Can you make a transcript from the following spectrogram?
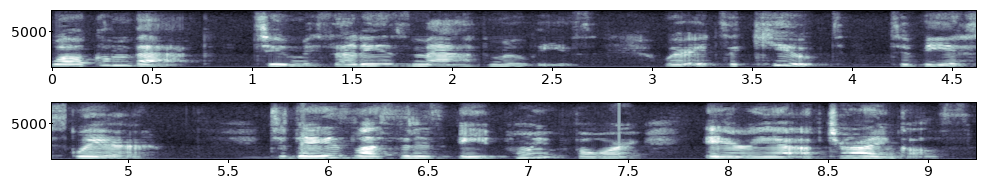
Welcome back to Miss Eddy's Math Movies, where it's a cute to be a square. Today's lesson is 8.4 Area of Triangles.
